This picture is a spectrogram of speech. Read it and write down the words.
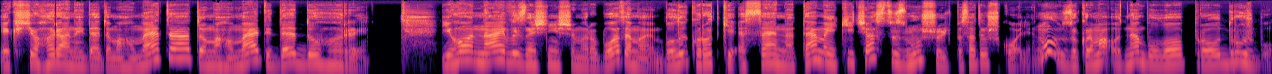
якщо гора не йде до Магомета, то Магомет йде до гори. Його найвизначнішими роботами були короткі есе на теми, які часто змушують писати в школі. Ну, зокрема, одне було про дружбу.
